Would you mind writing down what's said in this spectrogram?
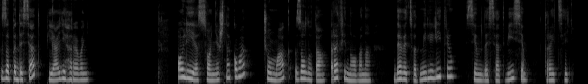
за 55 гривень. Олія соняшникова чумак золота рафінована 900 мл 78,30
